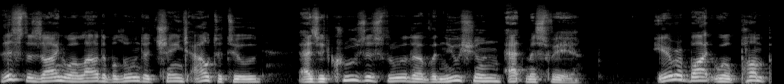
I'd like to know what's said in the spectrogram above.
This design will allow the balloon to change altitude as it cruises through the Venusian atmosphere. Aerobot will pump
